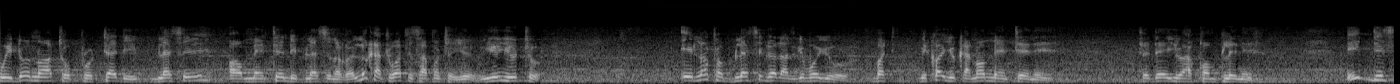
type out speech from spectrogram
we don't know how to protect the blessing or maintain the blessing of God. Look at what has happened to you, you, you too. A lot of blessing God has given you, but because you cannot maintain it, today you are complaining. If this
